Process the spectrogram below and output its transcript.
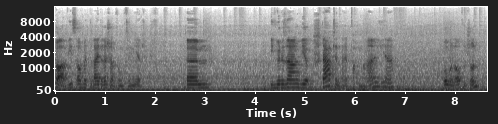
Ja, wie es auch mit drei Dreschern funktioniert. Ähm, ich würde sagen, wir starten einfach mal hier. Oh, wir laufen schon.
